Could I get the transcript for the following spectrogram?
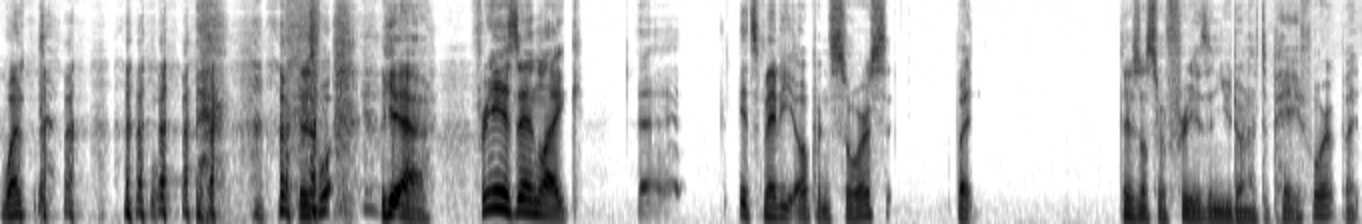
What? There's what? Yeah, free as in like it's maybe open source, but there's also free as in you don't have to pay for it. But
